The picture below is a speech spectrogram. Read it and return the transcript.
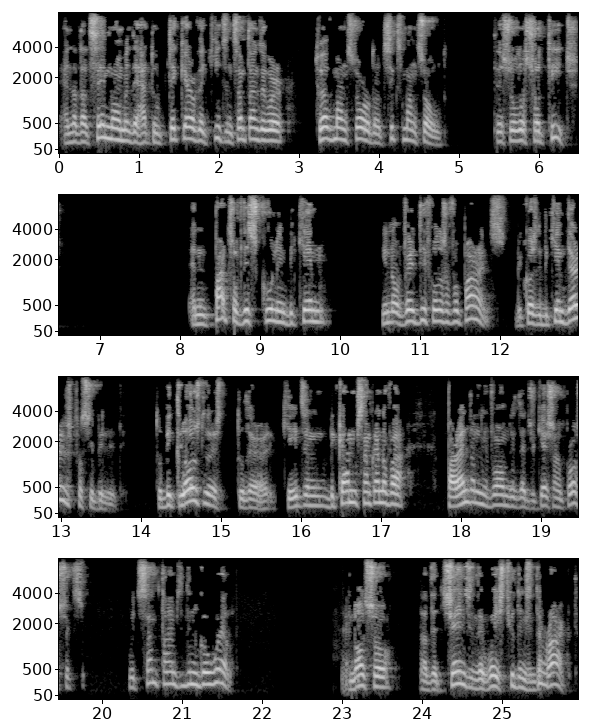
And at that same moment, they had to take care of their kids. And sometimes they were 12 months old or six months old. They should also teach. And parts of this schooling became, you know, very difficult also for parents because it became their responsibility to be close to their, to their kids and become some kind of a parental involvement in the educational process, which sometimes didn't go well. And also that the change in the way students interact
